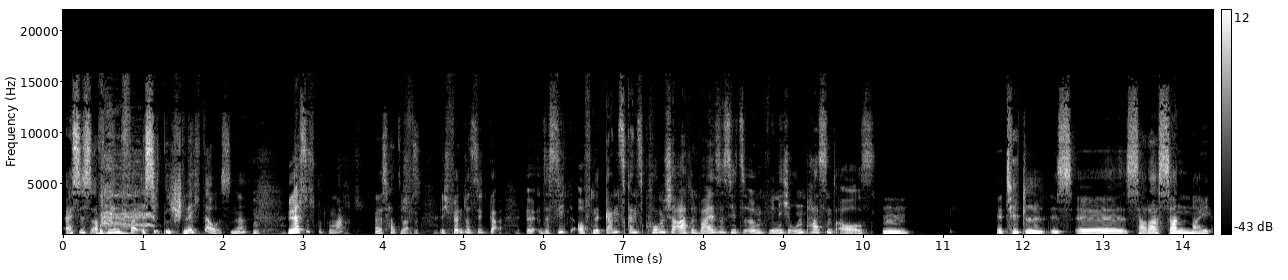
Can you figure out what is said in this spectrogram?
Es ist auf jeden Fall, es sieht nicht schlecht aus, ne? Ja, es ist gut gemacht. Es hat Ich, was. ich finde, das sieht äh, das sieht auf eine ganz, ganz komische Art und Weise sieht's irgendwie nicht unpassend aus. Mhm. Der Titel ist äh, Sara Sanmai,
